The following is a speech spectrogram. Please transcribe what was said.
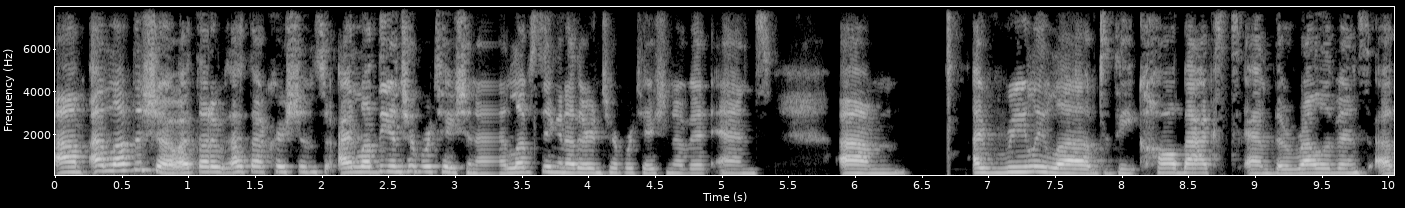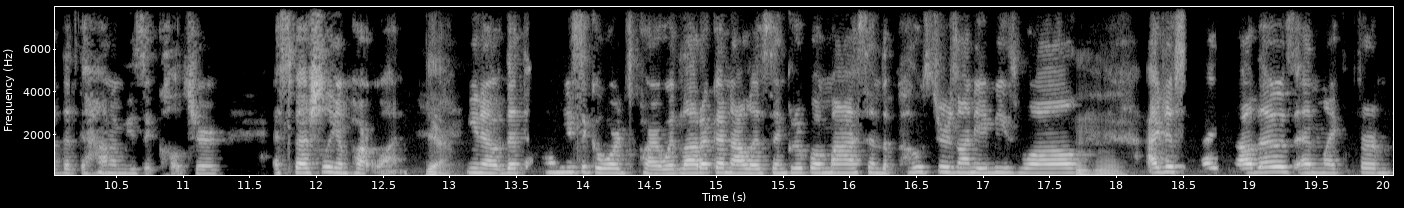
Um, I love the show. I thought it, I thought Christians. I love the interpretation. I love seeing another interpretation of it, and um, I really loved the callbacks and the relevance of the Tejano music culture especially in part one. Yeah. You know, the Music Awards part with Laura Canales and Grupo Mazz and the posters on Amy's wall. Mm-hmm. I just I saw those and like for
